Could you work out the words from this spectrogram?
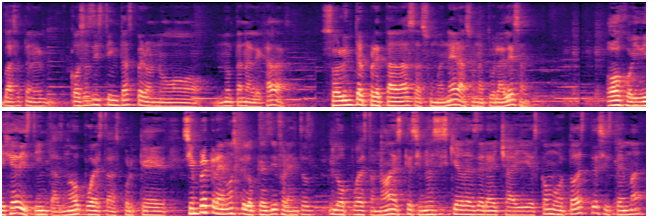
vas a tener cosas distintas, pero no, no tan alejadas, solo interpretadas a su manera, a su naturaleza. Ojo, y dije distintas, no opuestas, porque siempre creemos que lo que es diferente es lo opuesto, ¿no? Es que si no es izquierda es derecha y es como todo este sistema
